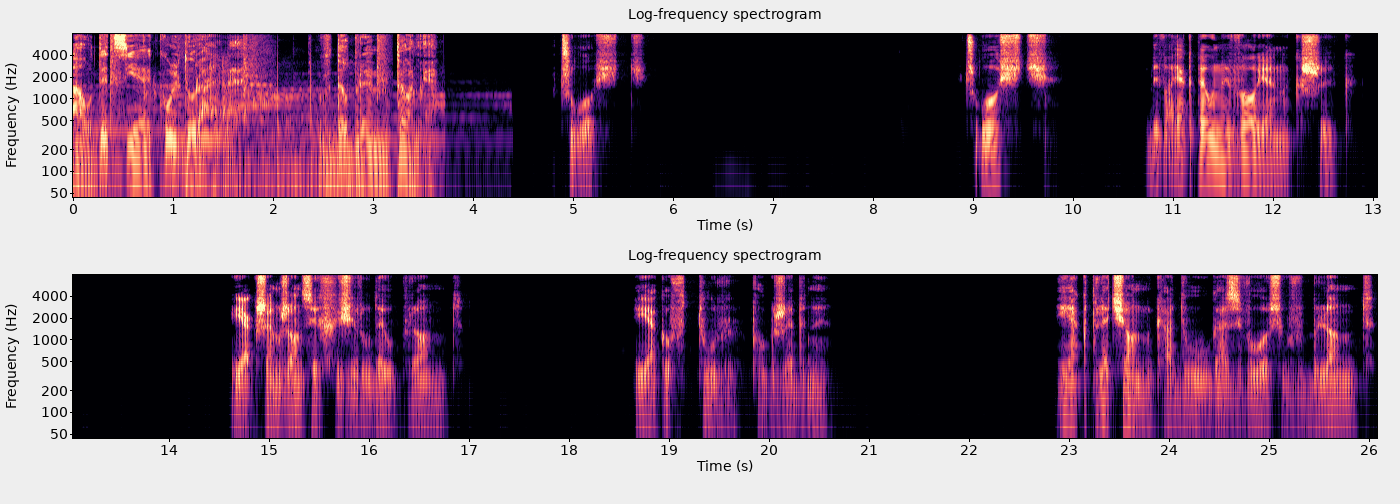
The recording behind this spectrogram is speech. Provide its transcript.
Audycje kulturalne w dobrym tonie. Czułość. Czułość bywa jak pełny wojen krzyk, jak szemrzących źródeł prąd, jako wtór pogrzebny, jak plecionka długa z włosów blond,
